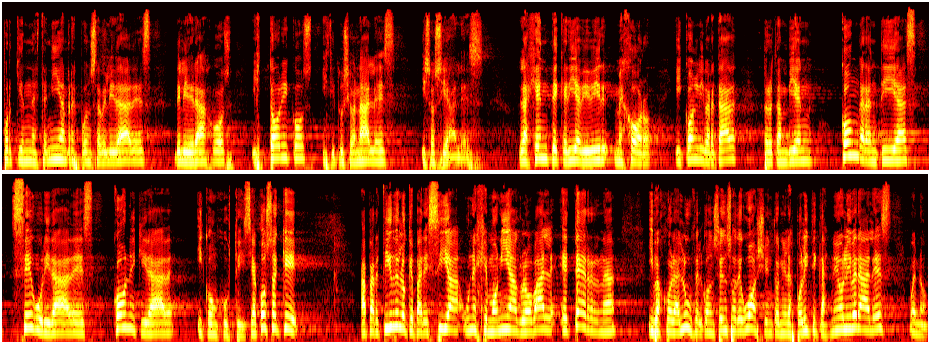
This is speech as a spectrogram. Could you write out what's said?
por quienes tenían responsabilidades de liderazgos históricos, institucionales y sociales. La gente quería vivir mejor y con libertad, pero también con garantías, seguridades, con equidad y con justicia, cosa que a partir de lo que parecía una hegemonía global eterna y bajo la luz del consenso de Washington y las políticas neoliberales, bueno,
